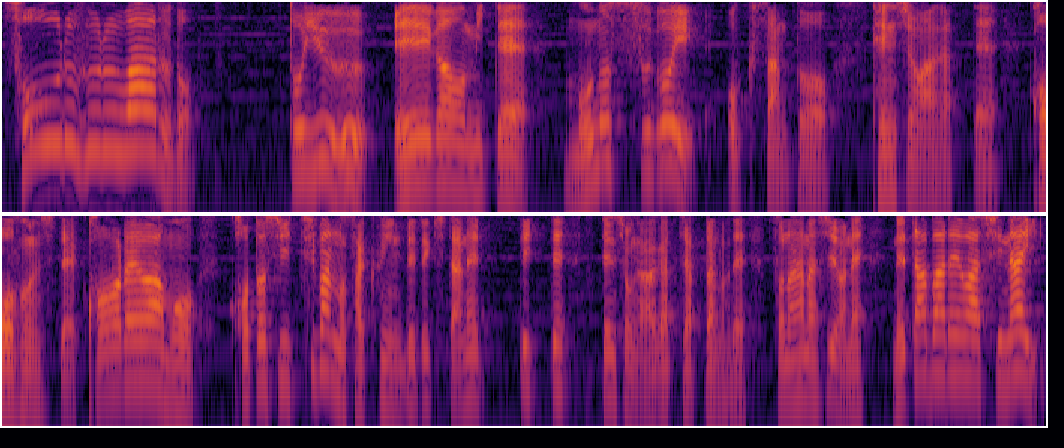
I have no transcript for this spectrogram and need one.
ソウルフルワールドという映画を見て、ものすごい奥さんとテンション上がって興奮して、これはもう今年一番の作品出てきたねって言ってテンションが上がっちゃったので、その話をね、ネタバレはしない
